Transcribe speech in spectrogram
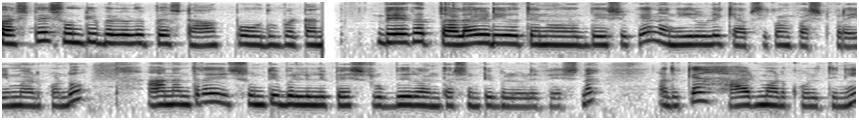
ಫಸ್ಟೇ ಶುಂಠಿ ಬೆಳ್ಳುಳ್ಳಿ ಪೇಸ್ಟ್ ಹಾಕ್ಬೋದು ಬಟ್ ಬೇಗ ತಳ ಹಿಡಿಯುತ್ತೆ ಅನ್ನೋ ಉದ್ದೇಶಕ್ಕೆ ನಾನು ಈರುಳ್ಳಿ ಕ್ಯಾಪ್ಸಿಕಮ್ ಫಸ್ಟ್ ಫ್ರೈ ಮಾಡಿಕೊಂಡು ಆನಂತರ ಶುಂಠಿ ಬೆಳ್ಳುಳ್ಳಿ ಪೇಸ್ಟ್ ರುಬ್ಬಿರೋಂಥ ಶುಂಠಿ ಬೆಳ್ಳುಳ್ಳಿ ಪೇಸ್ಟ್ನ ಅದಕ್ಕೆ ಆ್ಯಡ್ ಮಾಡ್ಕೊಳ್ತೀನಿ.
